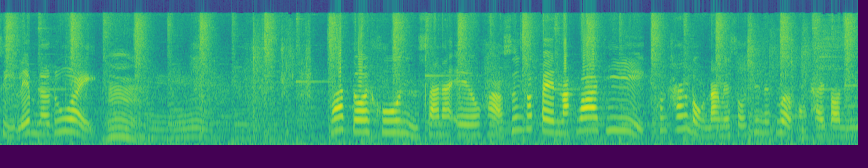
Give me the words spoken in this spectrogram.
สี่เล่มแล้วด้วยอืม อืมวาดโดยคุณซานาเอลค่ะ ซึ่งก็เป็นนักวาดที่ค่อนข้างโด่งดังในโซเชียลเน็ตเวิร์กของไทยตอนนี้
